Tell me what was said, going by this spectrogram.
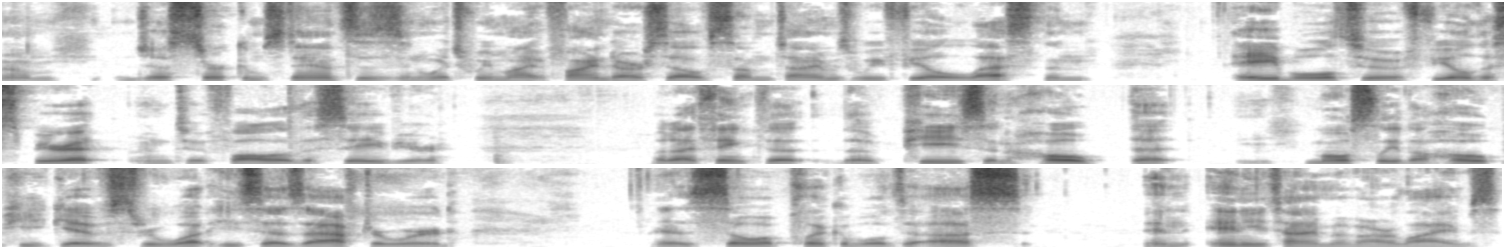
um, just circumstances in which we might find ourselves sometimes. We feel less than able to feel the Spirit and to follow the Savior. But I think that the peace and hope that mostly the hope he gives through what he says afterward is so applicable to us in any time of our lives.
